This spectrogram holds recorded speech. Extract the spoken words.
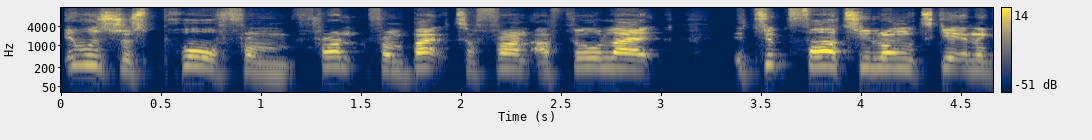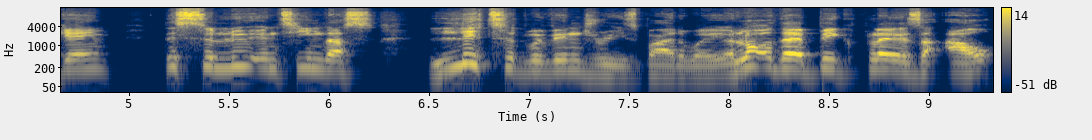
it was just poor from front from back to front. I feel like it took far too long to get in the game. This is a Luton team that's littered with injuries, by the way. A lot of their big players are out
